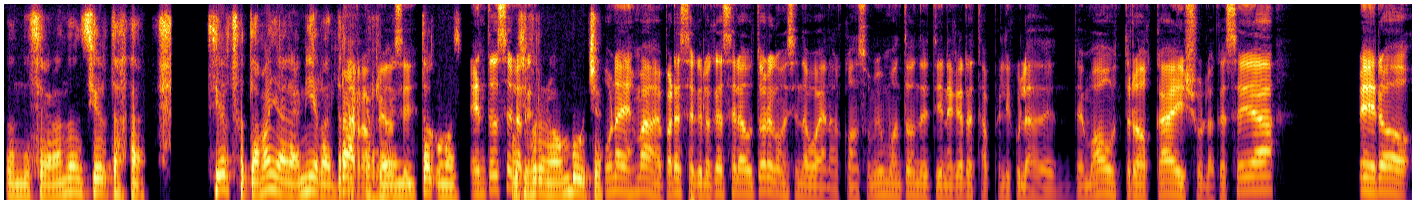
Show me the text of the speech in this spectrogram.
donde se agrandó en cierta, cierto tamaño a la mierda el traje, rompió, sí. reventó como, Entonces como lo si que, fuera una bombucha. Una vez más, me parece que lo que hace el autor es como diciendo, bueno, consumí un montón de, tiene que ver estas películas de, de monstruos, kaiju, lo que sea, pero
